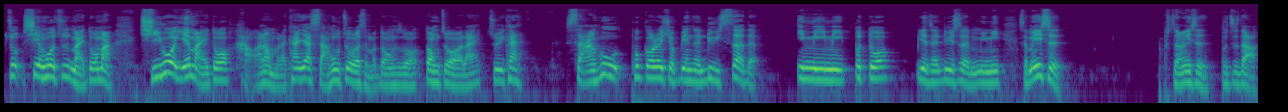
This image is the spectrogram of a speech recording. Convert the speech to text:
做现货就是买多嘛，期货也买多。好，那我们来看一下散户做了什么动作。动作来注意看，散户 put ratio 变成绿色的，一咪咪不多，变成绿色咪咪，什么意思？什么意思？不知道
